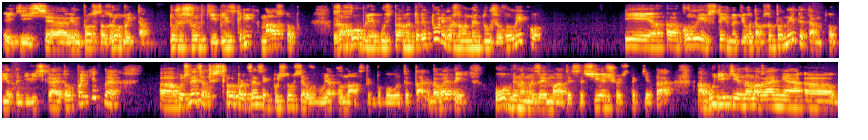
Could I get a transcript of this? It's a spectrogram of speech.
якийсь е, він просто зробить там дуже швидкий бліцкрік, наступ, захоплює якусь певну територію, можливо, не дуже велику. І е, коли встигнуть його там зупинити, там об'єднані війська і тому подібне, е, почнеться той самий процес, як почнувся як в нас, так би мовити. Так, давайте обмінами займатися, ще щось таке, так. А будь-які намагання е,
